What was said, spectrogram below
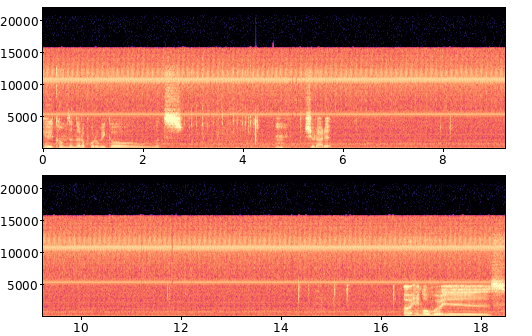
Here comes another Puerto Rico. Let's mm, shoot at it. Uh, hangover is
